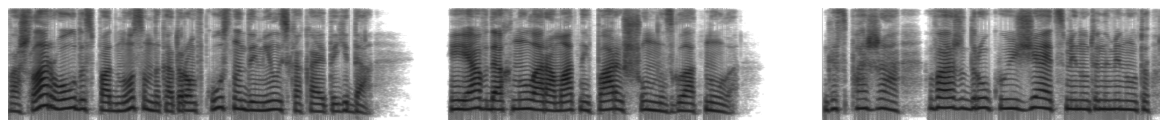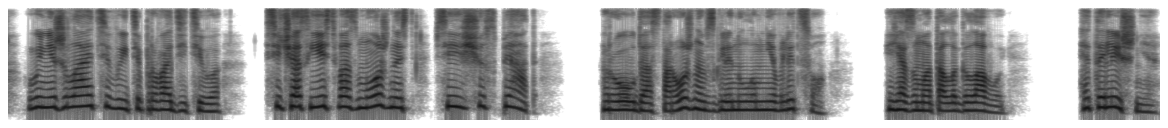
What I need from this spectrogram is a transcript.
Вошла Роуда с подносом, на котором вкусно дымилась какая-то еда. Я вдохнула ароматный пар и шумно сглотнула. «Госпожа, ваш друг уезжает с минуты на минуту. Вы не желаете выйти проводить его? Сейчас есть возможность, все еще спят». Роуда осторожно взглянула мне в лицо. Я замотала головой. «Это лишнее.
